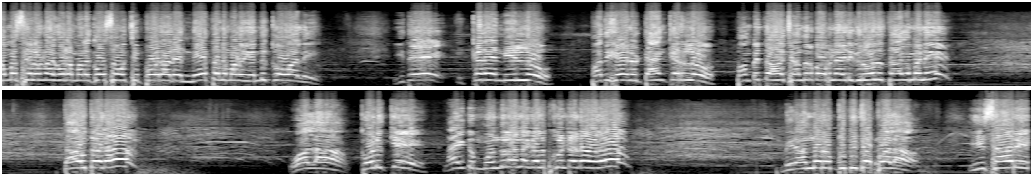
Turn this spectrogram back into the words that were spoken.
సమస్యలు ఉన్నా కూడా మన కోసం వచ్చి పోరాడే నేతను మనం ఎన్నుకోవాలి. ఇదే ఇక్కడే నీళ్ళు పదిహేను ట్యాంకర్లు పంపిద్దాం చంద్రబాబు నాయుడుకి రోజు తాగమని? తాగుతాడా? వాళ్ళ కొడుక్కి నైట్ ముందులోనే కలుపుకుంటాడా ఎవరు మీరందరూ బుద్ధి చెప్పాలా? ఈసారి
